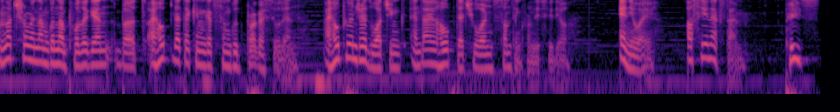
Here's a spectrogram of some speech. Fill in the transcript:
I'm not sure when I'm gonna upload again, but I hope that I can get some good progress till then. I hope you enjoyed watching, and I hope that you learned something from this video. Anyway, I'll see you next time. Peace.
